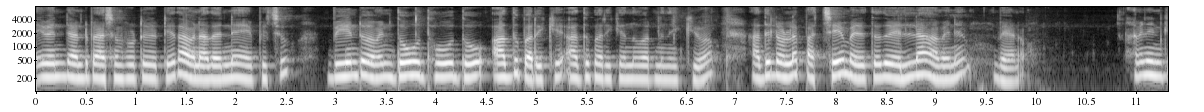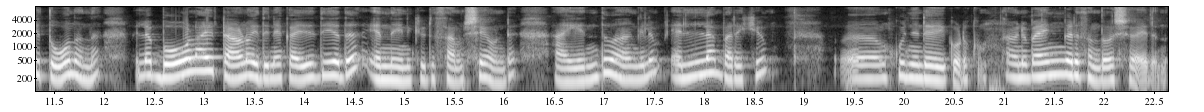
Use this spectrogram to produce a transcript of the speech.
ഇവൻ രണ്ട് പാഷൻ ഫ്രൂട്ട് കിട്ടിയത് അവൻ അത് തന്നെ ഏൽപ്പിച്ചു. വീണ്ടും അവൻ ദോ ധോ ദോ അത് പറിക്ക് അത് പറിക്ക് എന്ന് പറഞ്ഞ് നിൽക്കുക. അതിലുള്ള പച്ചയും പഴുത്തതും എല്ലാം അവന് വേണം. അവൻ എനിക്ക് തോന്നുന്നു വല്ല ബോളായിട്ടാണോ ഇതിനെ കരുതിയത് എന്ന് എനിക്കൊരു സംശയമുണ്ട്. ആ എന്തുവാണെങ്കിലും എല്ലാം പറിക്കും കുഞ്ഞിന്റെ കൈ കൊടുക്കും. അവന് ഭയങ്കര സന്തോഷമായിരുന്നു.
